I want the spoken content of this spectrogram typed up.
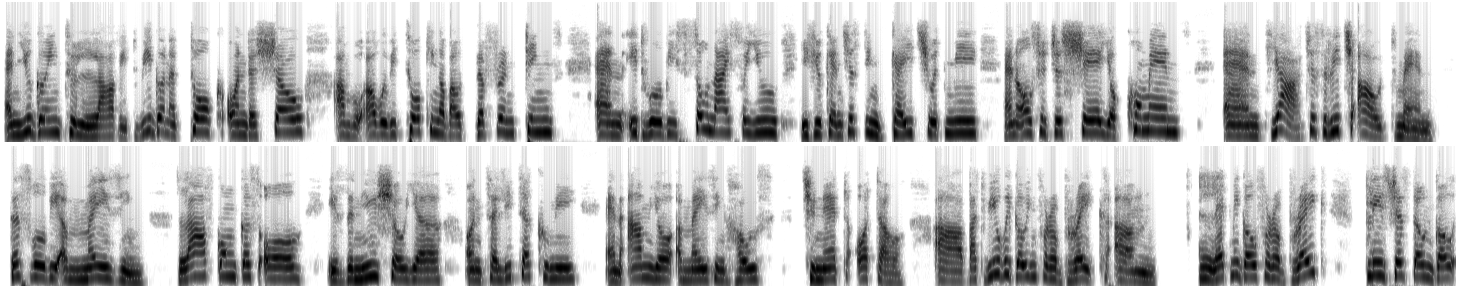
and you're going to love it. We're going to talk on the show. Um, I will be talking about different things and it will be so nice for you if you can just engage with me and also just share your comments and yeah, just reach out, man. This will be amazing. Love Conquers All is the new show here on Talita Kumi and I'm your amazing host, Jeanette Otto. Uh, but we'll be going for a break. Um, let me go for a break. Please just don't go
